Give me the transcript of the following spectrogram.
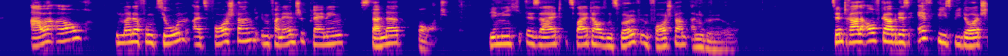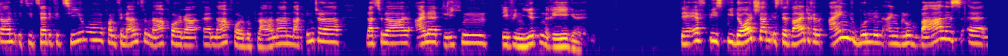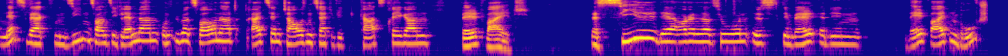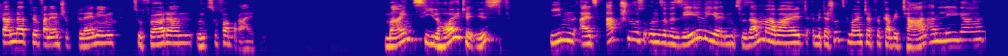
aber auch in meiner Funktion als Vorstand im Financial Planning Standard Board, den ich äh, seit 2012 im Vorstand angehöre. Zentrale Aufgabe des FBSB Deutschland ist die Zertifizierung von Finanz- und Nachfolger, äh, Nachfolgeplanern nach international einheitlichen definierten Regeln. Der FBSB Deutschland ist des Weiteren eingebunden in ein globales äh, Netzwerk von 27 Ländern und über 213.000 Zertifikatsträgern weltweit. Das Ziel der Organisation ist, den, Wel äh, den weltweiten Berufsstandard für Financial Planning zu fördern und zu verbreiten. Mein Ziel heute ist, Ihnen als Abschluss unsere Serie in Zusammenarbeit mit der Schutzgemeinschaft für Kapitalanleger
